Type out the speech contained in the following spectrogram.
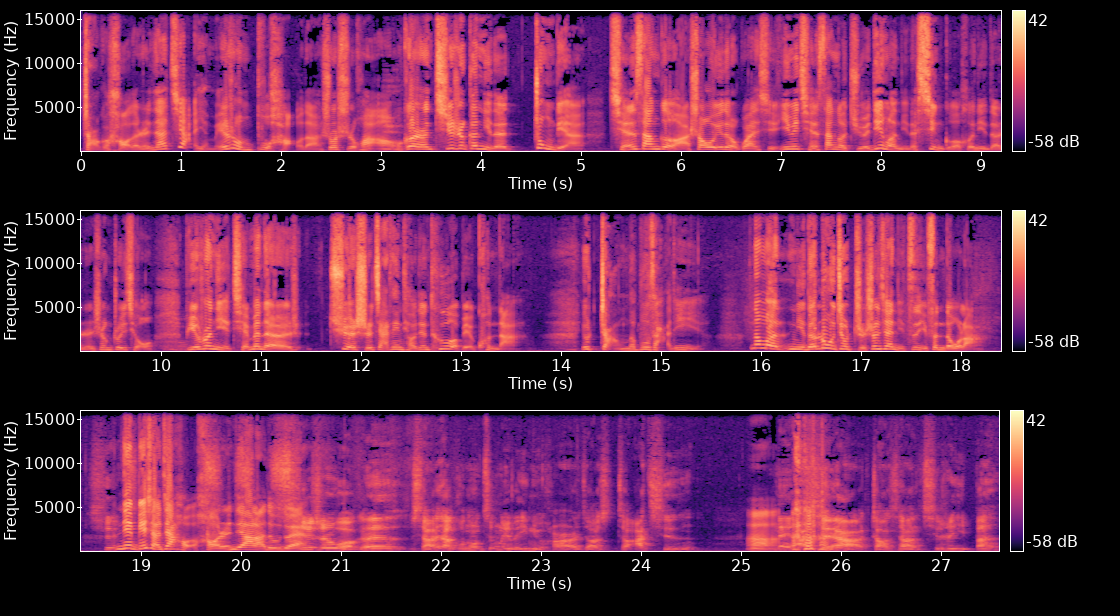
找个好的人家嫁也没什么不好的。说实话啊，我个人其实跟你的重点。前三个啊，稍微有点关系，因为前三个决定了你的性格和你的人生追求。比如说，你前面的确实家庭条件特别困难，又长得不咋地，那么你的路就只剩下你自己奋斗了。你也别想嫁好好人家了，对不对？其实我跟霞霞共同经历了一女孩，叫叫阿琴。啊，那阿琴啊，长相其实一般，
